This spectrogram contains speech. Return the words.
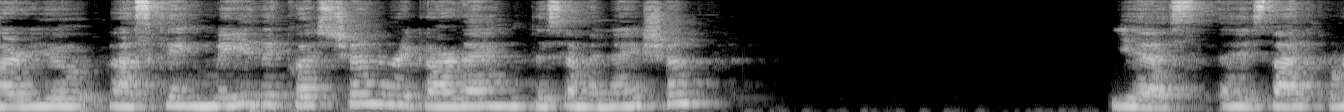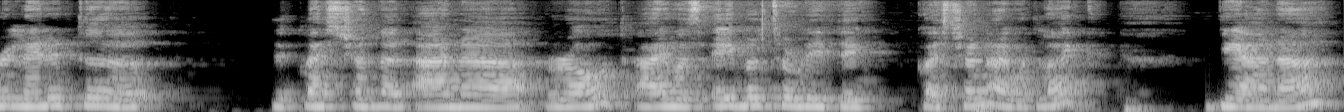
Are you asking me the question regarding dissemination? Yes, is that related to the question that Anna wrote? I was able to read the question. I would like Diana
